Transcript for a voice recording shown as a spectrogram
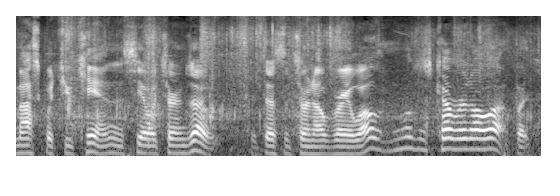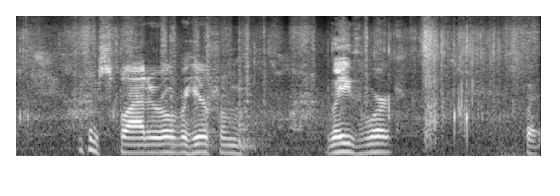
mask what you can and see how it turns out. It doesn't turn out very well, we'll just cover it all up. But some splatter over here from lathe work. But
